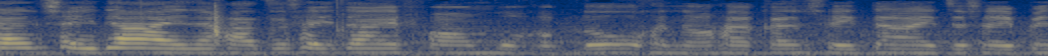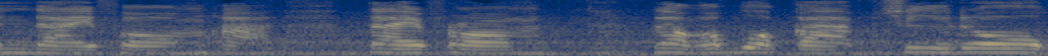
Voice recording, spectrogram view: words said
การใช้ได้นะคะจะใช้ได้ from บวกกับโรคค่ะเนาะค่ะการใช้ได้จะใช้เป็น die from ค่ะ die from เราก็บวกกับชื่อโรค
